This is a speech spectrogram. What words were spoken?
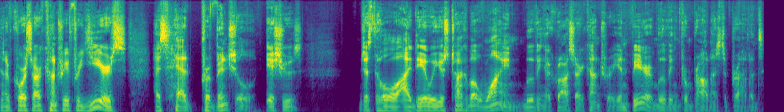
And of course, our country for years has had provincial issues. Just the whole idea we used to talk about wine moving across our country and beer moving from province to province.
